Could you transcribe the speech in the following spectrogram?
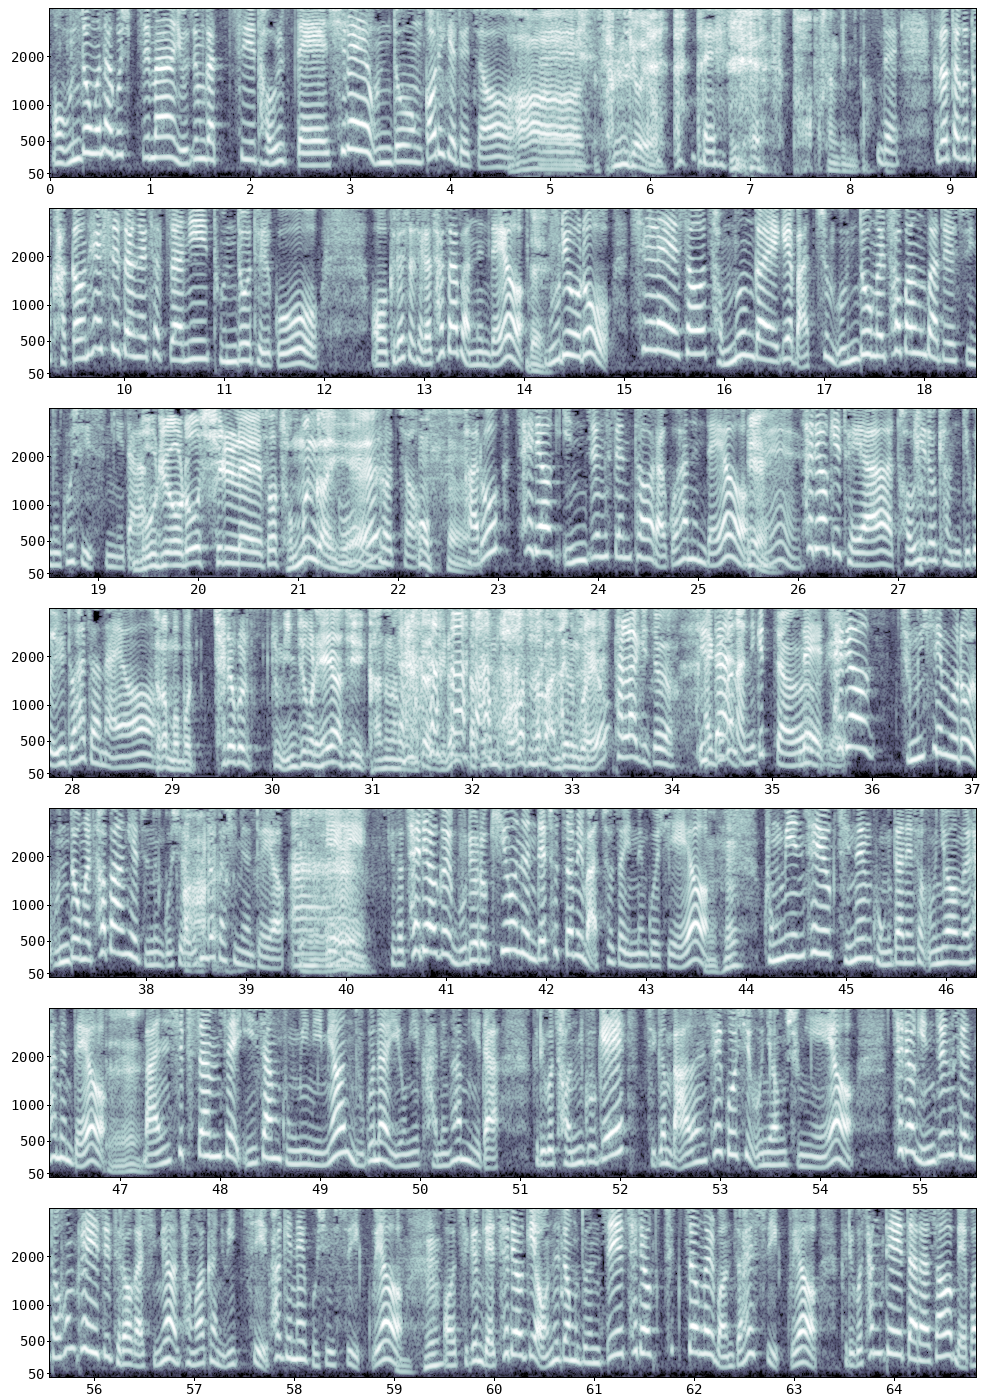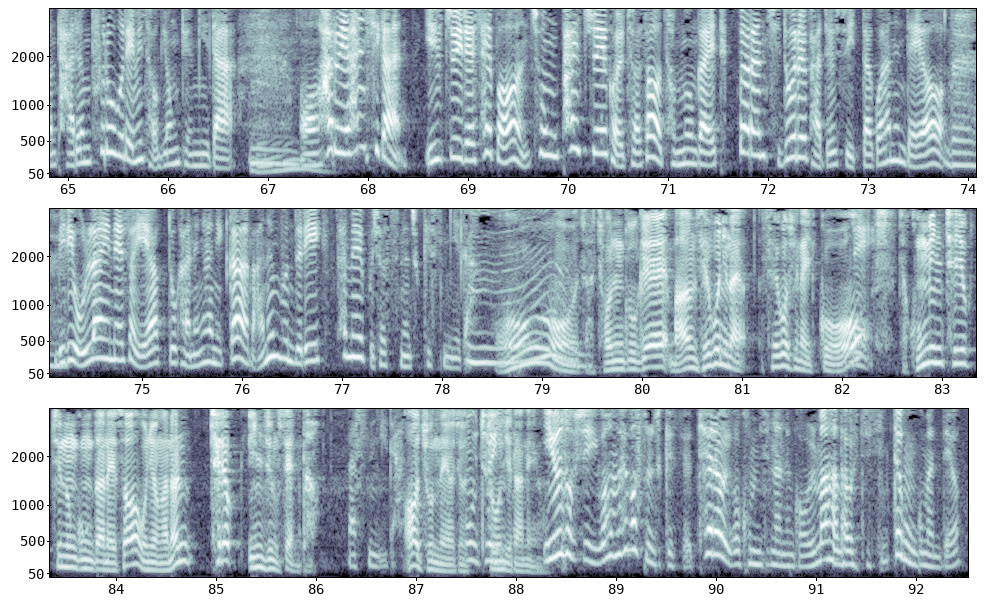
어, 운동은 하고 싶지만 요즘 같이 더울 때 실외 운동 꺼리게 되죠. 아, 삼겨요. 네. 예, 푹푹 삼깁니다. 네. 그렇다고 또 가까운 헬스장을 찾자니 돈도 들고 어, 그래서 제가 찾아봤는데요. 네. 무료로 실내에서 전문가에게 맞춤 운동을 처방받을 수 있는 곳이 있습니다. 무료로 실내에서 전문가에게. 오, 그렇죠. 어허. 바로 체력 인증 센터라고 하는데요. 예. 네. 체력이 돼야 더위도 견디고 일도 하잖아요. 잠깐 뭐, 뭐 체력을 좀 인증을 해야지 가능한 겁니까 여기는? 나 그러면 저 같은 사람은 안 되는 거예요? 탈락이죠. 일단 일단- 그건 아니겠죠. 네, 예. 체력 중심으로 운동을 처방해 주는 곳이라고 아. 생각하시면 돼요. 아. 예, 예. 그래서 체력을 무료로 키우는데 초점이 맞춰져 있는 곳이에요. 국민체육진흥공단에서 운영을 하는데요. 네. 만 13세 이상 국민이면 누구나 이용이 가능합니다. 그리고 전국에 지금 43곳이 운영 중이에요. 체력 인증센터 홈페이지 들어가시면 정확한 위치 확인해 보실 수 있고요. 어, 지금 내 체력이 어느 정도인지 체력 측정을 먼저 할 수 있고요. 그리고 상태에 따라서 매번 다른 프로그램이 적용됩니다. 어, 하루에 1시간, 일주일에 3번, 총 8주에 걸쳐서 전문가의 특별한 지도를 받을 수 있다고 하는데요. 네. 미리 온라인에서 예약도 가능하니까 많은 분들이 참여해 보셨으면 좋겠습니다. 음. 오, 자, 전국에 43곳이나, 세 곳이나 있고. 네. 자, 국민체육진흥공단에서 운영하는 체력 인증센터. 맞습니다. 아, 좋네요. 저, 어, 좋은 일 하네요. 이윤석 씨 이거 한번 해봤으면 좋겠어요. 체력 이거 검진하는 거 얼마나 나올지 진짜 궁금한데요.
